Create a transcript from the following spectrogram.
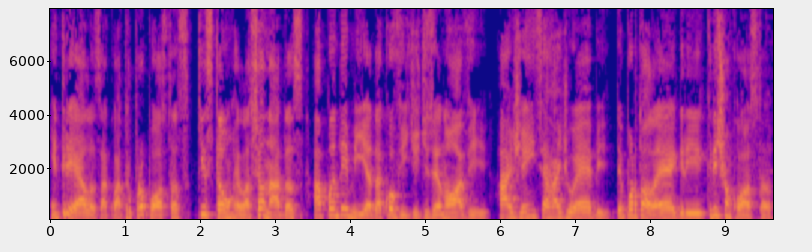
Entre elas, há quatro propostas que estão relacionadas à pandemia da Covid-19. Agência Rádio Web, de Porto Alegre, Christian Costa.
